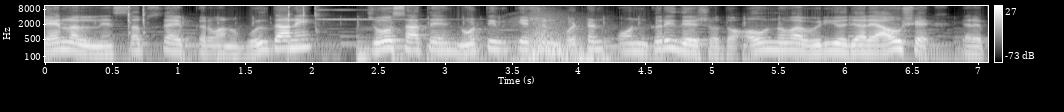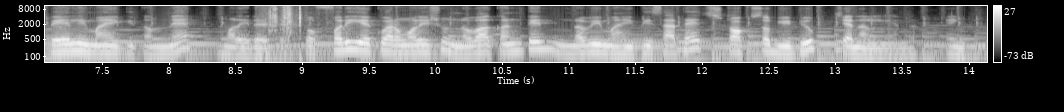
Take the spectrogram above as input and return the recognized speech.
ચેનલને સબસ્ક્રાઈબ કરવાનું ભૂલતા નહીં. જો સાથે નોટિફિકેશન બટન ઓન કરી દેશો તો અવનવા વીડિયો જ્યારે આવશે ત્યારે પહેલી માહિતી તમને મળી રહેશે. તો ફરી એકવાર મળીશું નવા કન્ટેન્ટ નવી માહિતી સાથે સ્ટોક્સ ઓફ યુટ્યુબ ચેનલની અંદર. થેન્ક યુ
